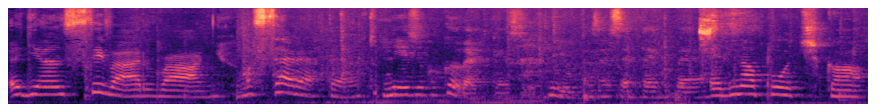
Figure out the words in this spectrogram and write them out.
Egy ilyen szivárvány. A szeretet. Nézzük a következőt. Mi jut az eszetekbe? Egy napocska,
